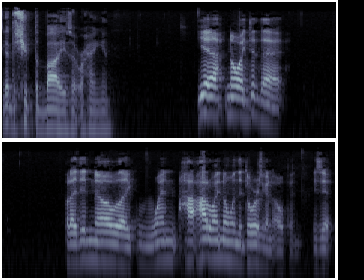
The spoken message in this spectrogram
You had to shoot the bodies that were hanging. Yeah, no, I did that, but I didn't know like when. How, how do I know when the door is going to open? Is it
